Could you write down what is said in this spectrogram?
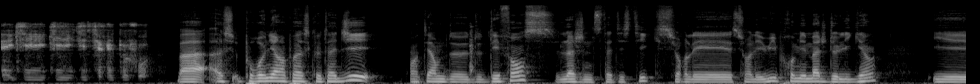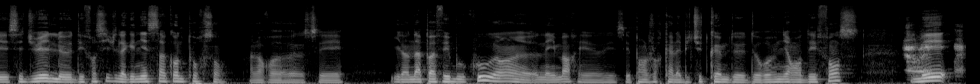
et qui, qui, qui tire quelques fois. Bah, ce- pour revenir un peu à ce que tu as dit, en termes de, de défense, là j'ai une statistique, sur les, sur les 8 premiers matchs de Ligue 1, il, ses duels défensifs, il a gagné 50%. Alors, euh, c'est, il en a pas fait beaucoup, hein, Neymar, c'est pas un joueur qui a l'habitude quand même de, de revenir en défense. Ah ouais, Mais ouais.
